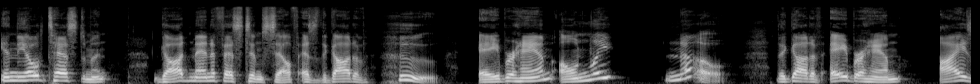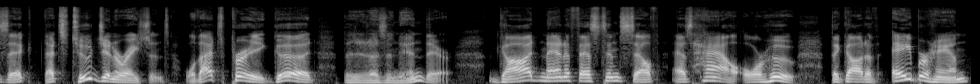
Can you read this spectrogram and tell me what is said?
In the Old Testament, God manifests himself as the God of who? Abraham only? No. The God of Abraham, Isaac, that's two generations. Well, that's pretty good, but it doesn't end there. God manifests himself as how or who? The God of Abraham,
